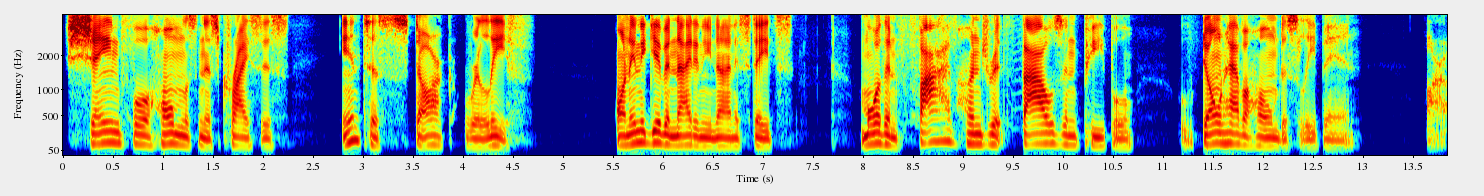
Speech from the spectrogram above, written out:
shameful homelessness crisis into stark relief. On any given night in the United States, more than 500,000 people who don't have a home to sleep in are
